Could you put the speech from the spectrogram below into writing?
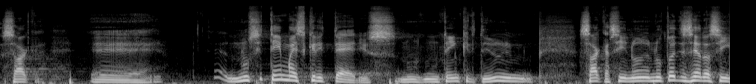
saca? É, não se tem mais critérios, não, não tem critério, saca assim, não, estou dizendo assim,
